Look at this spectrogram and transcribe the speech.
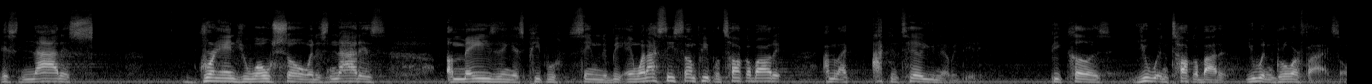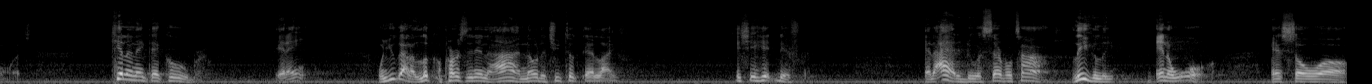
It's not as grandiose and it's not as amazing as people seem to be. And when I see some people talk about it, I'm like, I can tell you never did it because you wouldn't talk about it, you wouldn't glorify it so much. Killing ain't that cool, bro. It ain't. When you gotta look a person in the eye and know that you took their life, it should hit different. And I had to do it several times, legally, in a war. And so, uh,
